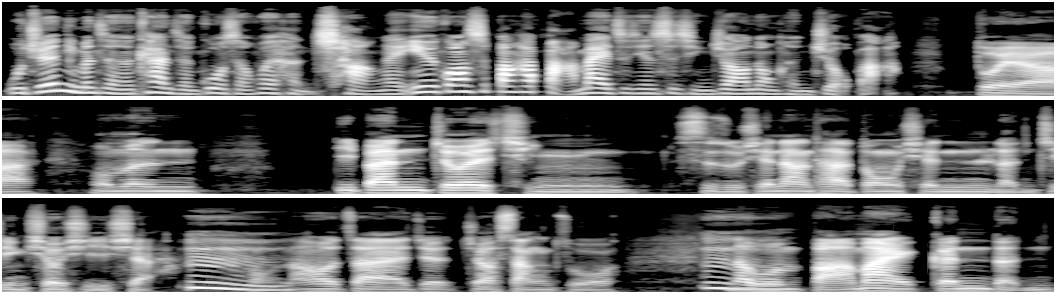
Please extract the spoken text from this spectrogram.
我觉得你们整个看诊过程会很长哎，因为光是帮他把脉这件事情就要弄很久吧？对啊，我们一般就会请事主先让他的动物先冷静休息一下，嗯，然后再就就要上桌。嗯，那我们把脉跟人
